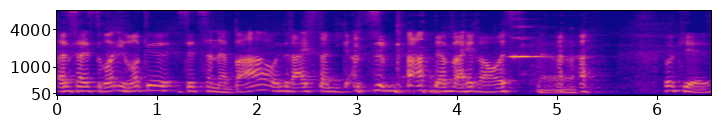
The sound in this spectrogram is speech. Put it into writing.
Also das heißt, Ronny Rockel sitzt an der Bar und reißt dann die ganze Bar dabei raus. Okay.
